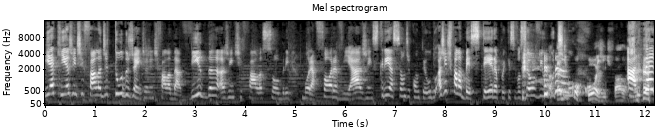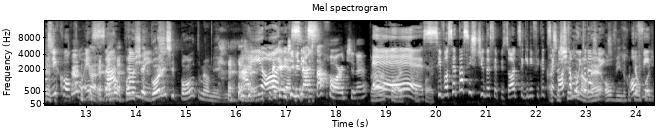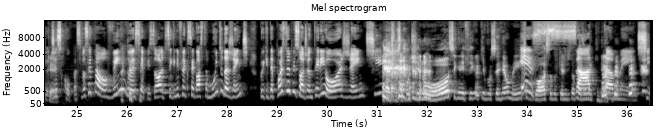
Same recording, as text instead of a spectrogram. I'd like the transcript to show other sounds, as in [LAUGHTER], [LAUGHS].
E aqui a gente fala de tudo, gente. A gente fala da vida, a gente fala sobre morar fora, viagens, criação de conteúdo. A gente fala besteira, porque se você ouvir o Até de último. cocô a gente fala. Até de cocô, [LAUGHS] cara, exatamente. quando, quando chegou nesse ponto, meu amigo, Aí, olha. é que a intimidade se- tá forte, né? tá é, forte, tá forte. se você tá assistindo esse episódio, significa que você gosta Assistindo muito não, da né? gente. Ouvindo, porque é um ouvindo, podcast. desculpa. Se você tá ouvindo esse episódio, significa que você gosta muito da gente, porque depois do episódio anterior, gente. É, se você continuou, [LAUGHS] significa que você realmente gosta do que a gente tá fazendo aqui. Exatamente.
